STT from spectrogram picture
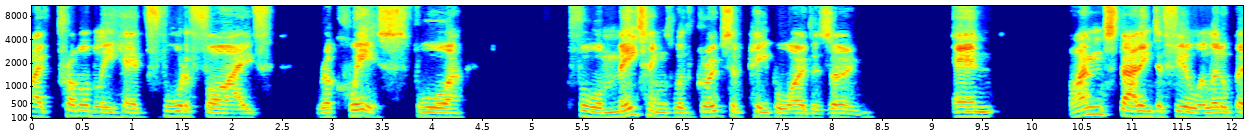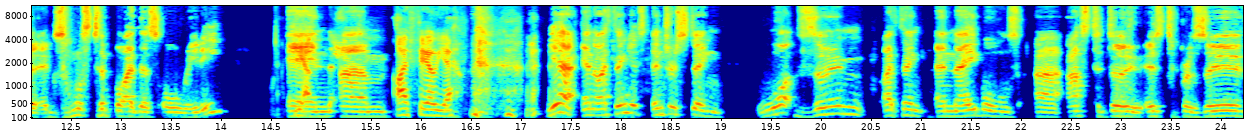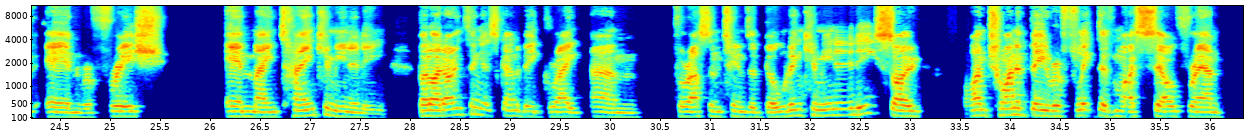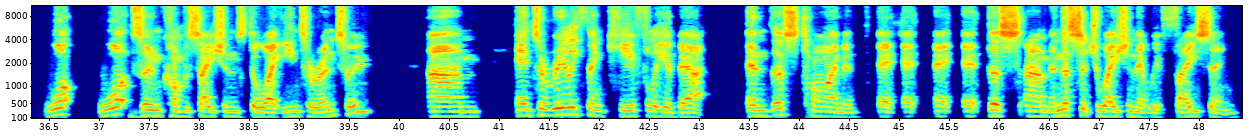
i've probably had four to five requests for for meetings with groups of people over zoom and i'm starting to feel a little bit exhausted by this already Yep. and um I feel you. yeah and i think it's interesting what zoom i think enables uh, us to do is to preserve and refresh and maintain community but i don't think it's going to be great um, for us in terms of building community. So i'm trying to be reflective myself around what what zoom conversations do i enter into um, and to really think carefully about in this time at, at, at, at this um, in this situation that we're facing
